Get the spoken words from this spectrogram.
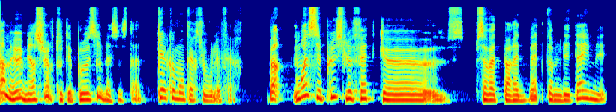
Non, mais oui, bien sûr, tout est plausible à ce stade. Quel commentaire tu voulais faire? Ben, moi, c'est plus le fait que ça va te paraître bête comme détail, mais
